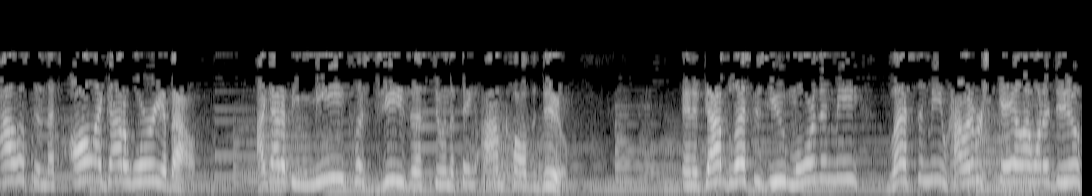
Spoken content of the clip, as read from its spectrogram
Allison. That's all I got to worry about. I got to be me plus Jesus doing the thing I'm called to do. And if God blesses you more than me, less than me, however scale I want to do,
